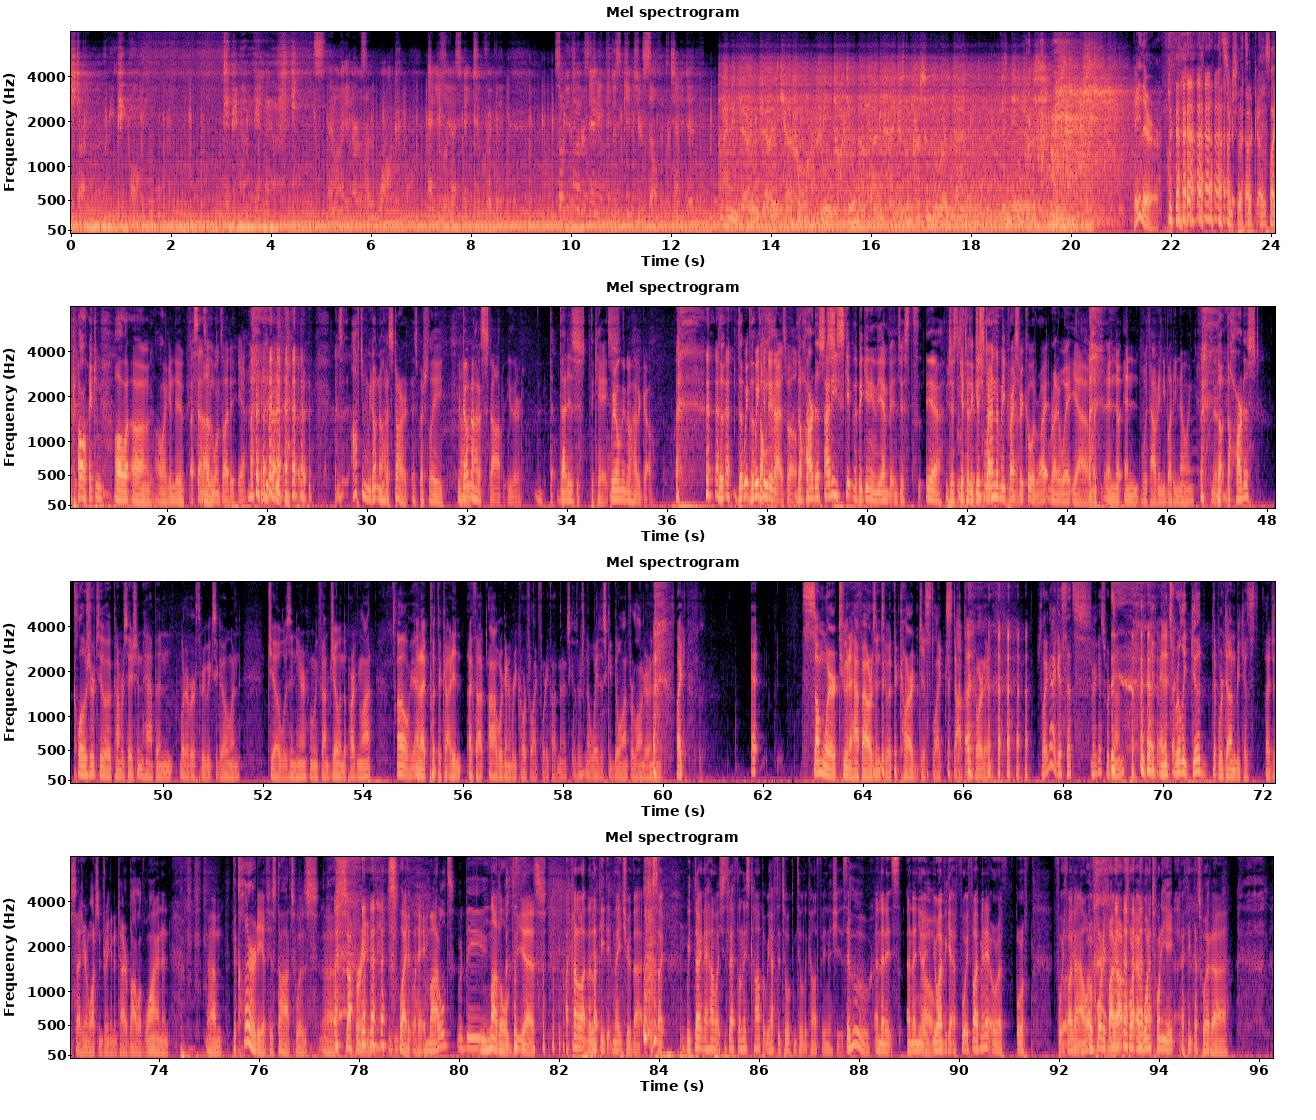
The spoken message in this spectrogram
started murdering people. Dipping none of you left. And when I get nervous, I walk. And usually I speak too quickly. So if you don't understand anything, just keep it to yourself and pretend you did. I'd be very, very careful who you talk to about that, because the person who wrote that is dangerous. Hey there. That's actually how it goes. Like all I can, all uh, all I can do. That sounds like Um, the ones I do. Yeah. Often we don't know how to start, especially We um, don't know how to stop either. th- that is the case. We only know how to go. the, the, we the- we the can do that as well. The hardest. How do you skip the beginning and the end bit and just Yeah. just get to the good stuff. just stuff randomly press record, right? right away? Yeah, with, and and without anybody knowing. The the hardest closure to a conversation happened whatever three weeks ago when Joe was in here when we found Joe in the parking lot. Oh yeah. And I put the I didn't I thought ah we're gonna record for like forty five minutes because there's no way this could go on for longer and then like at, somewhere two and a half hours into it the card just like stopped recording. It's like I guess that's I guess we're done. and it's really good that we're done because I just sat here and watched him drink an entire bottle of wine and um, the clarity of his thoughts was uh, suffering slightly. muddled would be Muddled, yes. I kind of like the lucky dip nature of that. It's just like we don't know how much is left on this card, but we have to talk until the card finishes, Ooh. and then it's and then you know Oh. you either get a forty-five minute or a or a forty-five hour. Oh, 45 hours. For, at 128, I think that's what uh,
